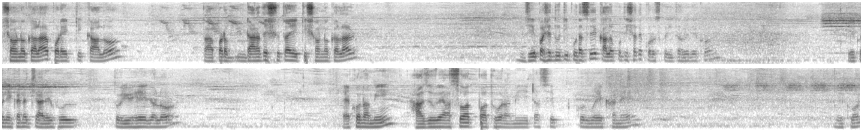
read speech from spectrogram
স্বর্ণ কালার, পরে একটি কালো। তারপর ডানাতের সুতায় একটি স্বর্ণ কালার। যে পাশে দুটি পুঁত আছে, কালো পুঁতির সাথে ক্রস করে দিতে হবে, দেখুন। দেখুন, এখানে চারে ফুল তৈরি হয়ে গেল। এখন আমি হাজুরে আসোয়াদ পাথর, আমি এটা সেভ করব এখানে। দেখুন,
